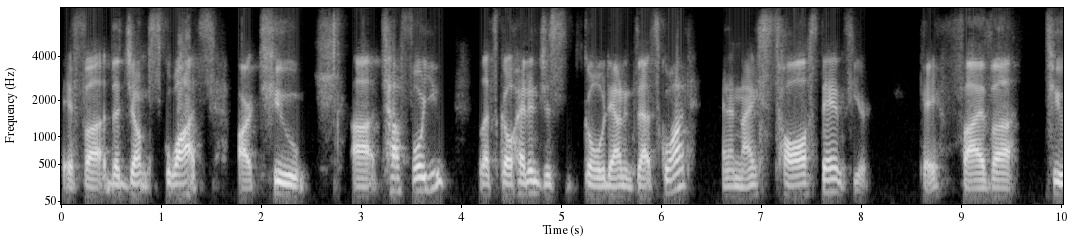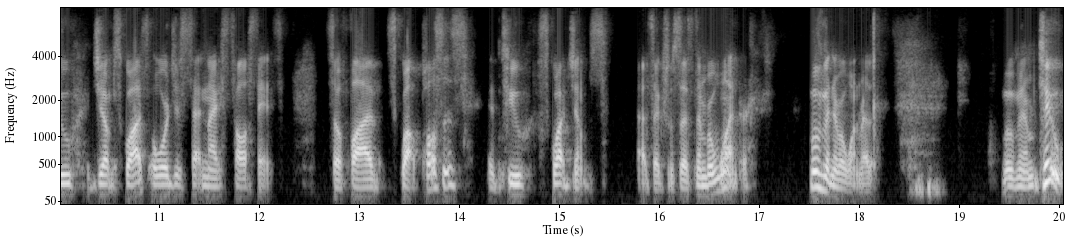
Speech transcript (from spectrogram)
If uh, the jump squats are too uh, tough for you, let's go ahead and just go down into that squat and a nice tall stance here. Okay, five, uh, two jump squats or just that nice tall stance. So five squat pulses and two squat jumps. That's exercise number one, or movement number one rather. Movement number two,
